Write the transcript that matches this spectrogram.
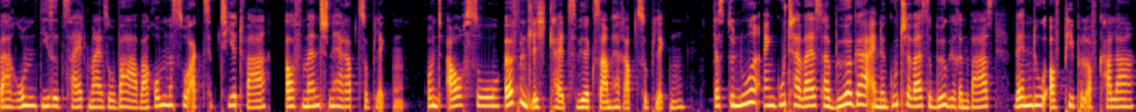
warum diese Zeit mal so war, warum es so akzeptiert war, auf Menschen herabzublicken und auch so öffentlichkeitswirksam herabzublicken. Dass du nur ein guter weißer Bürger, eine gute weiße Bürgerin warst, wenn du auf People of Color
